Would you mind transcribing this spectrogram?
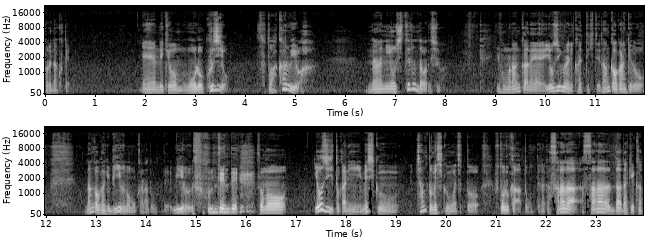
取れなくて。えー、で、今日ももう6時よ。外明るいわ。何をしてるんだ、私は。いや、ほんまなんかね、4時ぐらいに帰ってきて、なんかわからんけど、なんかわからんけど、ビール飲もうかなと思って。ビール、そんでんで、その、4時とかに飯食うん、ちゃんと飯食うんはちょっと太るかと思って、なんかサラダ、サラダだけ買っ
